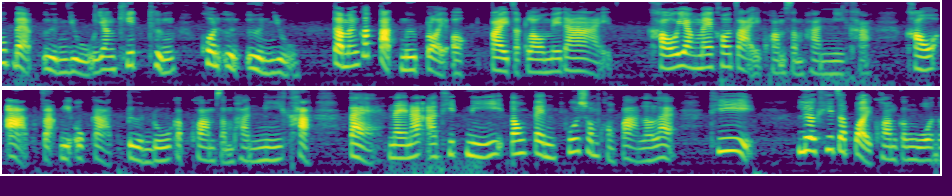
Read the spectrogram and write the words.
รูปแบบอื่นอยู่ ยังคิดถึงคนอื่นๆอยู่ แต่มันก็ตัดมือปล่อยออกไปจากเราไม่ได้ เขายังไม่เข้าใจความสัมพันธ์นี้ค่ะ เขาอาจจะมีโอกาสตื่นรู้กับความสัมพันธ์นี้ค่ะ แต่ในณอาทิตย์นี้ต้องเป็นผู้ชมของป่านแล้วแหละ ที่เลือกที่จะปล่อยความกังวล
